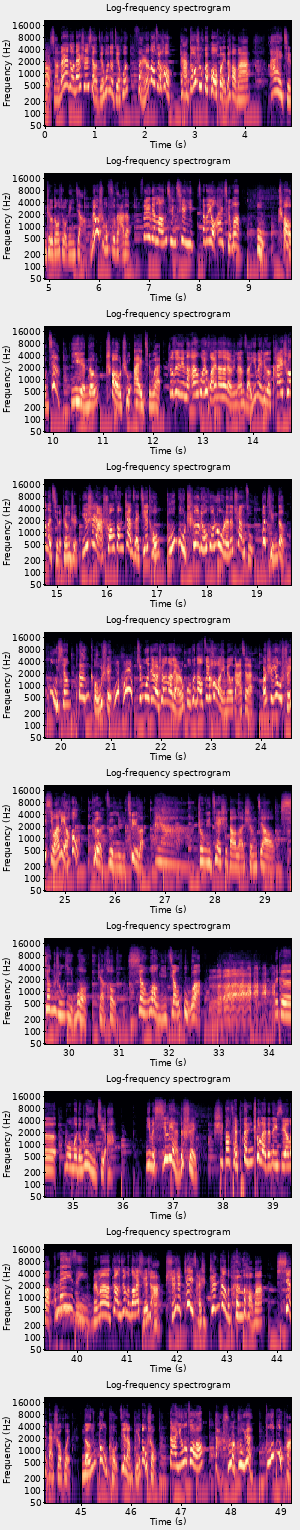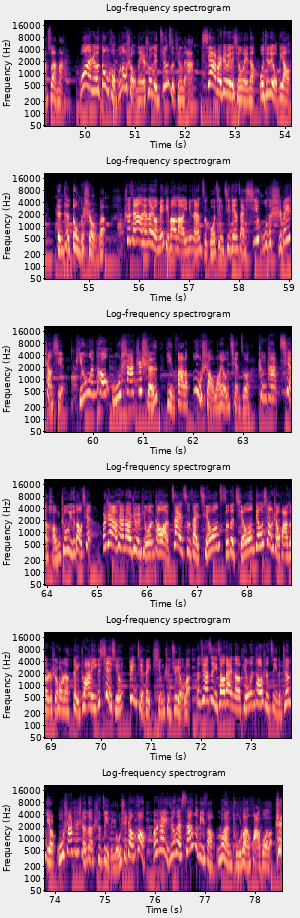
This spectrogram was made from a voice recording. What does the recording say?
想单身就单身，想结婚就结婚，反正到最后大家都是会后悔的，好吗？爱情这个东西，我跟你讲，没有什么复杂的，非得郎情妾意才能有爱情吗？不。吵架也能吵出爱情来。说最近呢，安徽淮南的两名男子啊，因为这个开车呢起了争执，于是啊，双方站在街头，不顾车流和路人的劝阻，不停的互相喷口水。据目击者称呢，两人互喷到最后啊，也没有打起来，而是用水洗完脸后各自离去了。哎呀，终于见识到了什么叫相濡以沫，然后相忘于江湖啊。那个默默的问一句啊，你们洗脸的水？是刚才喷出来的那些吗？Amazing！那什么杠精们都来学学啊，学学这才是真正的喷子好吗？现代社会能动口尽量别动手，打赢了坐牢，打输了住院，多不划算嘛！不过呢，这个动口不动手呢，也说给君子听的啊。下边这位的行为呢，我觉得有必要跟他动个手了。说前两天呢，有媒体报道，一名男子国庆期间在西湖的石碑上写“平文涛无杀之神”，引发了不少网友的谴责，称他欠杭州一个道歉。而这两天呢，这位平文涛啊，再次在钱王祠的钱王雕像上画字的时候呢，被抓了一个现行，并且被刑事拘留了。那据他自己交代呢，平文涛是自己的真名，无杀之神呢是自己的游戏账号，而他已经在三个地方乱涂乱画过了。嘿。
